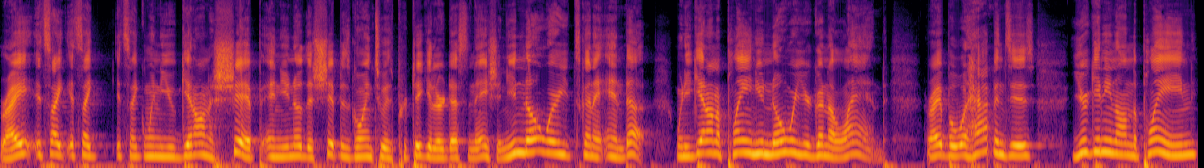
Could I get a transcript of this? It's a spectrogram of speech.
right? It's like it's like it's like when you get on a ship and you know the ship is going to a particular destination. You know where it's going to end up. When you get on a plane, you know where you're going to land, right? But what happens is you're getting on the plane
